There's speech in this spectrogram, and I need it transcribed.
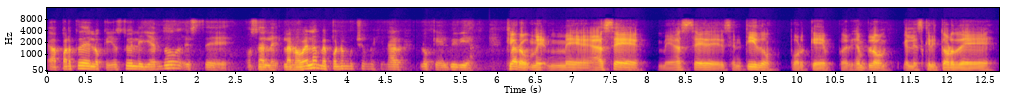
Aparte de lo que yo estoy leyendo, este, o sea, la, la novela me pone mucho a imaginar lo que él vivía. Claro, me, me, hace, me hace sentido porque, por ejemplo, el escritor de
